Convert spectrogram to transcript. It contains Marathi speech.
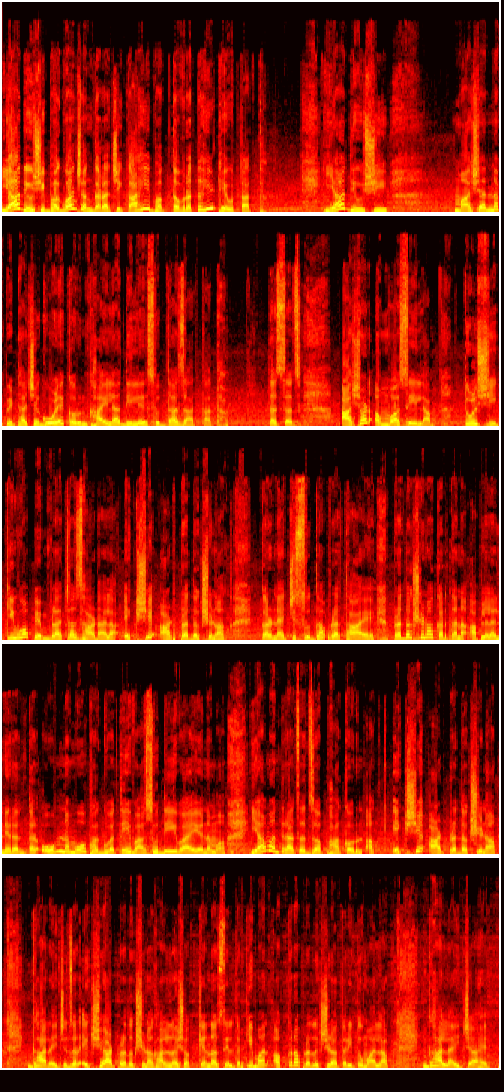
या दिवशी भगवान शंकराचे काही भक्त व्रतही ठेवतात. या दिवशी माशांना पिठाचे गोळे करून खायला दिले सुद्धा जातात. तसंच आषाढ अमावास्येला तुळशी किंवा पिंपळाच्या झाडाला एकशे आठ प्रदक्षिणा करण्याची सुद्धा प्रथा आहे. प्रदक्षिणा करताना आपल्याला निरंतर ओम नमो भगवते वासुदेवाय नम. या मंत्राचा जप हा करून एकशे आठ प्रदक्षिणा घालायची. जर एकशे आठ प्रदक्षिणा घालणं शक्य नसेल तर किमान अकरा प्रदक्षिणा तरी तुम्हाला घालायच्या आहेत.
